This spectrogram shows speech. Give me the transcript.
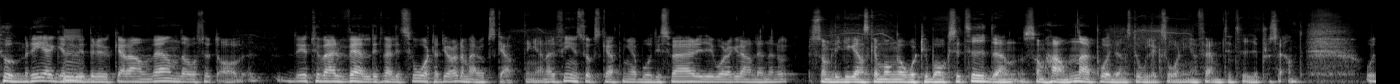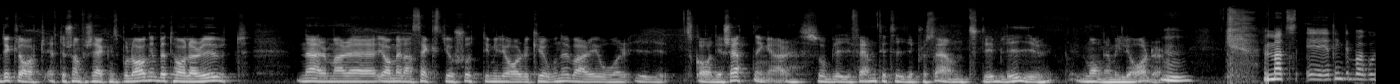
tumregel mm. vi brukar använda oss utav. Det är tyvärr väldigt, väldigt svårt att göra de här uppskattningarna. Det finns uppskattningar både i Sverige i våra grannländer som ligger ganska många år tillbaks i tiden som hamnar på den storleksordningen 5-10 procent. Och det är klart, eftersom försäkringsbolagen betalar ut närmare, ja mellan 60 och 70 miljarder kronor varje år i skadeersättningar så blir 5 10 procent, det blir många miljarder. Mm. Mats, eh, jag tänkte bara gå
